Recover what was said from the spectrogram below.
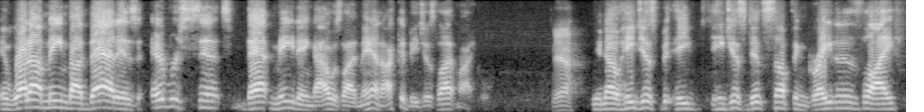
And what I mean by that is, ever since that meeting, I was like, man, I could be just like Michael. yeah. You know, he just he he just did something great in his life,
